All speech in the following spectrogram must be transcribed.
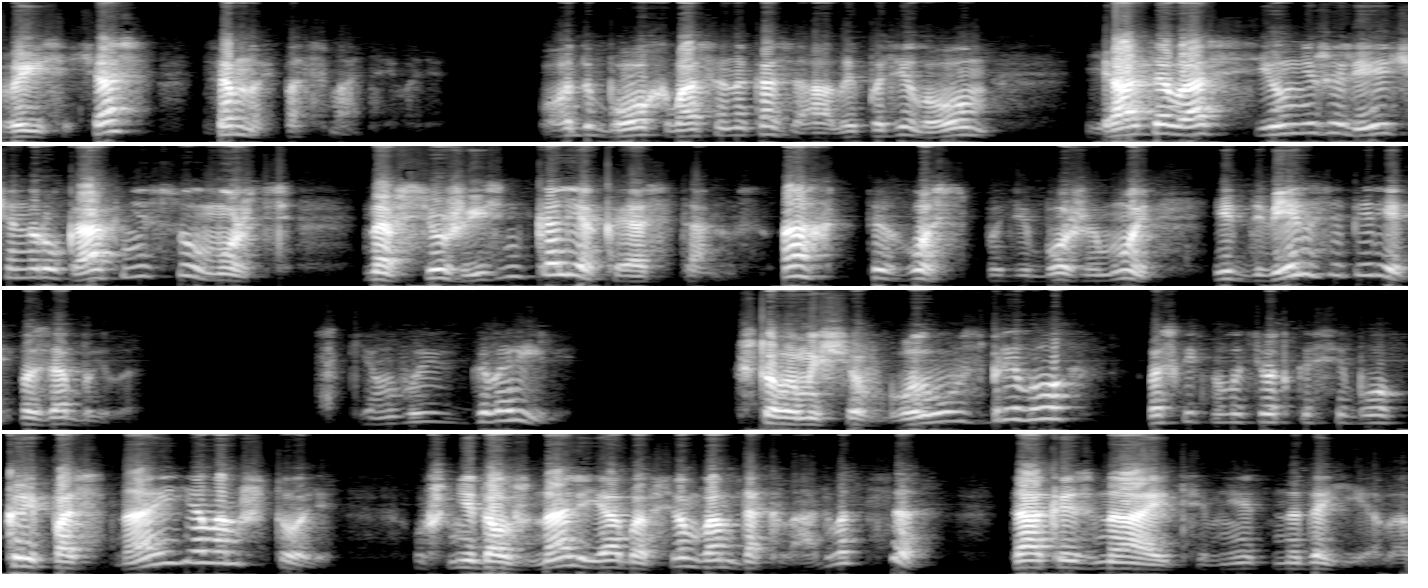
Вы и сейчас за мной подсматривали. Вот Бог вас и наказал, и по делам. Я-то вас сил не жалеючи на руках несу, может, на всю жизнь калекой останусь. Ах ты, Господи, Боже мой, и дверь запереть позабыла. С кем вы говорили? Что вам еще в голову взбрело? Воскликнула тетка Сибо. Крепостная я вам, что ли? Уж не должна ли я обо всем вам докладываться? Так и знаете, мне это надоело.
